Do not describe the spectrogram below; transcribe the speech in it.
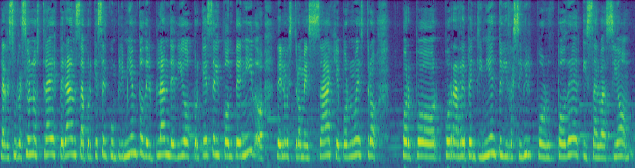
La resurrección nos trae esperanza porque es el cumplimiento del plan de Dios, porque es el contenido de nuestro mensaje, por nuestro por, por, por arrepentimiento y recibir por poder y salvación.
